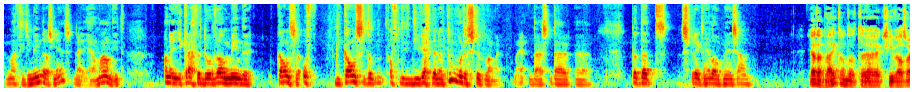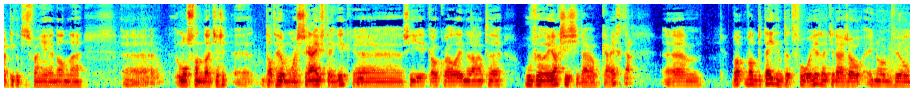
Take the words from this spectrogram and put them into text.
maakt het je minder als mens? Nee, helemaal niet. Alleen je krijgt daardoor wel minder kansen. Of die kansen, dat, of die, die weg daar naartoe wordt een stuk langer. Nou ja, daar, daar, eh, dat, dat spreekt een hele hoop mensen aan. Ja, dat blijkt, want dat, eh, ik zie wel eens artikeltjes van je en dan, los van dat je dat heel mooi schrijft, denk ik, zie ik ook wel inderdaad hoeveel reacties je daarop krijgt. Ja. Ehm, wat, wat betekent het voor je dat je daar zo enorm veel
